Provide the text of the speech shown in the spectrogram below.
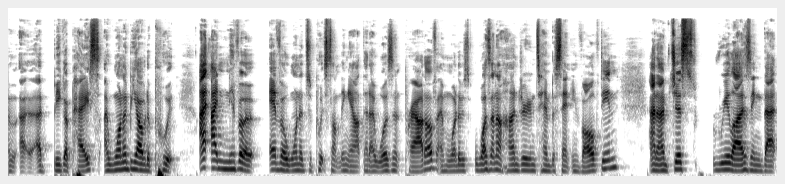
a, a bigger pace. I want to be able to put. I, I never ever wanted to put something out that I wasn't proud of and what was wasn't hundred and ten percent involved in, and I'm just realizing that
